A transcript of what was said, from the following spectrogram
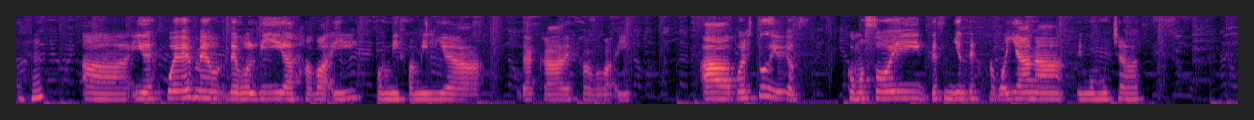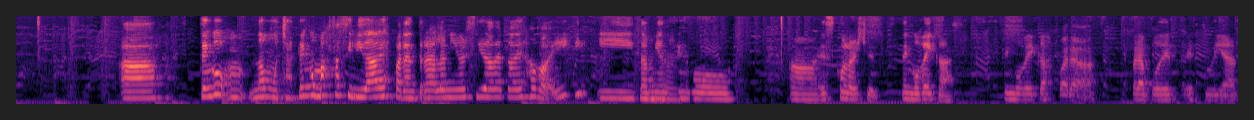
Uh -huh. uh, y después me devolví a Hawái con mi familia de acá de Hawái uh, por estudios. Como soy descendiente hawaiana, tengo muchas Uh, tengo, no muchas, tengo más facilidades para entrar a la universidad de acá de Hawái y también uh -huh. tengo uh, scholarships, tengo becas, tengo becas para, para poder estudiar.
